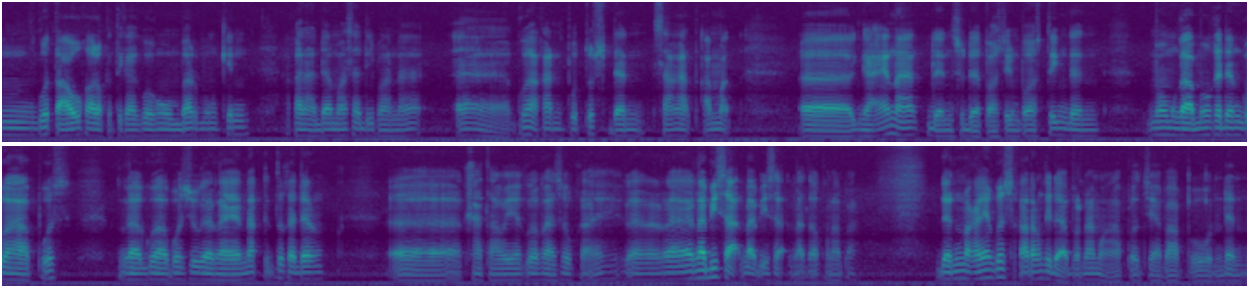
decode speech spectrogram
hmm, gue tahu kalau ketika gue ngumbar mungkin akan ada masa di mana uh, eh, gue akan putus dan sangat amat eh, nggak uh, enak dan sudah posting posting dan mau nggak mau kadang gue hapus nggak gue hapus juga nggak enak itu kadang uh, gak tahu ya gue nggak suka ya nggak bisa nggak bisa nggak tahu kenapa. Dan makanya gue sekarang tidak pernah mengupload siapa pun dan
